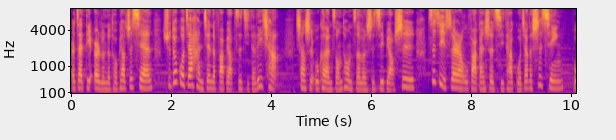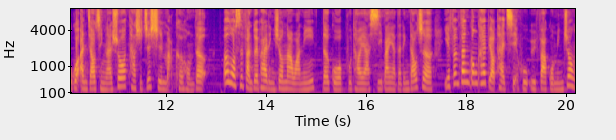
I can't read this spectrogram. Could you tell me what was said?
而在第二轮的投票之前，许多国家罕见的发表自己的立场，像是乌克兰总统泽伦斯基表示，自己虽然无法干涉其他国家的事情，不过按交情来说，他是支持马克宏的。俄罗斯反对派领袖纳瓦尼、德国、葡萄牙、西班牙的领导者也纷纷公开表态，且呼吁法国民众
